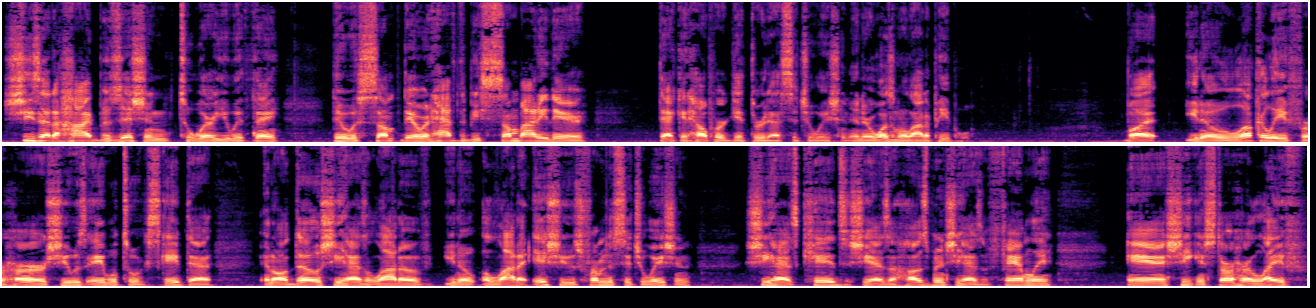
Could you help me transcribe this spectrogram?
she's at a high position to where you would think there was some there would have to be somebody there that could help her get through that situation and there wasn't a lot of people. But you know luckily for her she was able to escape that and although she has a lot of you know a lot of issues from the situation she has kids she has a husband she has a family and she can start her life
